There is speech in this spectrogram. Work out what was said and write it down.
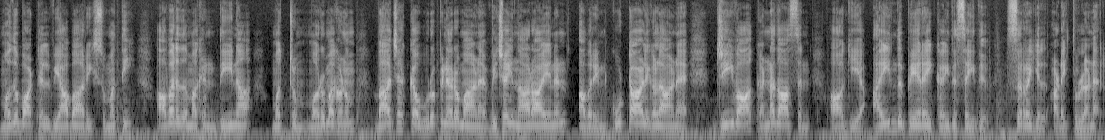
மதுபாட்டில் வியாபாரி சுமதி அவரது மகன் தீனா மற்றும் மருமகனும் பாஜக உறுப்பினருமான விஜய் நாராயணன் அவரின் கூட்டாளிகளான ஜீவா கண்ணதாசன் ஆகிய ஐந்து பேரை கைது செய்து சிறையில் அடைத்துள்ளனர்.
